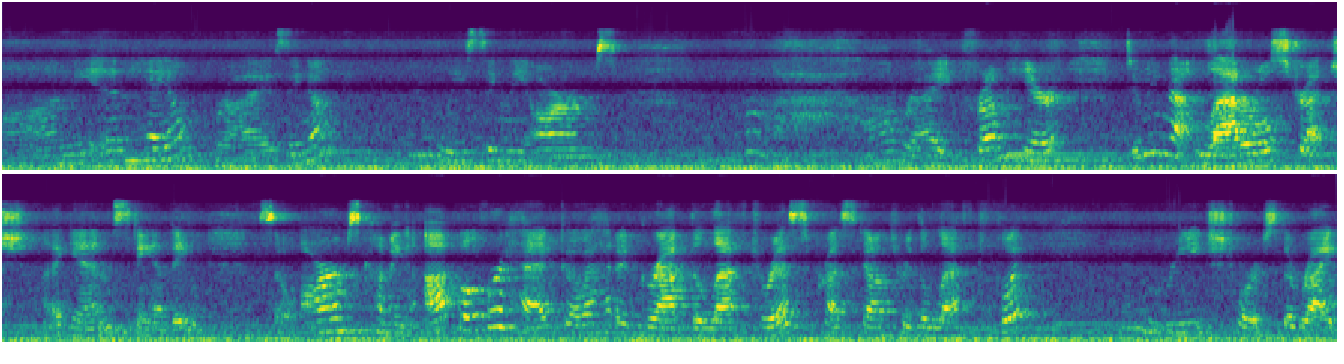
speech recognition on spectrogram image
On the inhale, rising up, releasing the arms. All right, from here, doing that lateral stretch, again, standing. So arms coming up overhead, go ahead and grab the left wrist, press down through the left foot, and reach towards the right.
